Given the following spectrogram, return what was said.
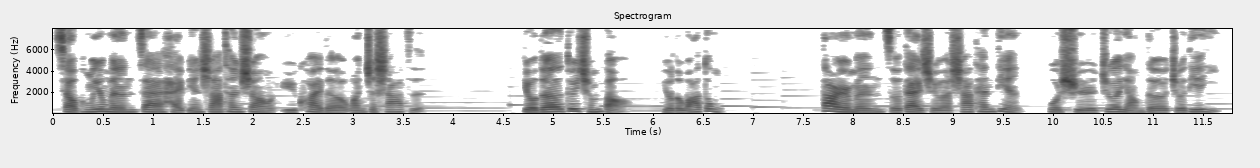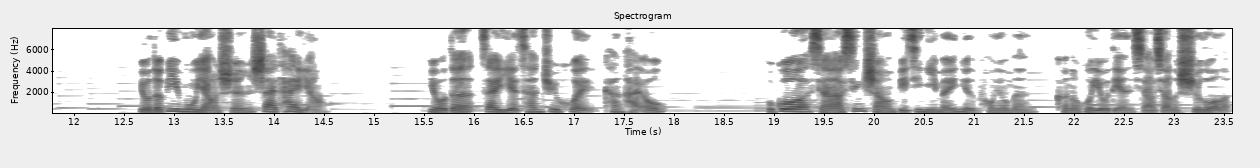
小朋友们在海边沙滩上愉快地玩着沙子，有的堆城堡，有的挖洞。大人们则带着沙滩垫或是遮阳的折叠椅，有的闭目养神晒太阳，有的在野餐聚会看海鸥。不过，想要欣赏比基尼美女的朋友们可能会有点小小的失落了。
